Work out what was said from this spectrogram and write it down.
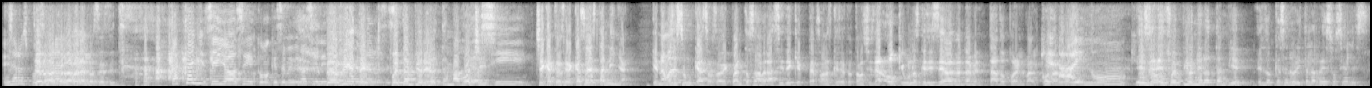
esa Yo no me responsabilidad. acordaba de los éxitos. Está cañi- Sí, yo sí, como que se me vino así el Pero de fíjate, fue tan pionero el Tamagotchi. Pero sí. Chécate, o sea, el caso de esta niña, que nada más es un caso, o sea, de cuántos habrá así de que personas que se trataron de suicidar o que unos que sí se han reventado por el balcón. Algo. Ay, no. Es- fue pionero también, es lo que hacen ahorita las redes sociales.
